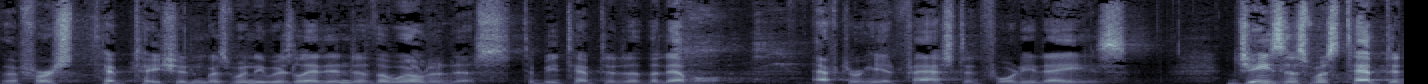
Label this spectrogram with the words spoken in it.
The first temptation was when he was led into the wilderness to be tempted of the devil after he had fasted 40 days. Jesus was tempted.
